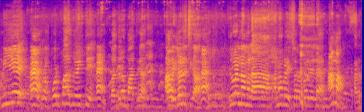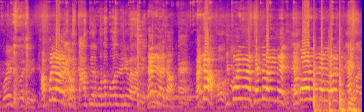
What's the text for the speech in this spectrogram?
நீயே பொறுப்பாத்து வைத்து. பத்திரமா பாத்துக்க வச்சுக்கா. ஆ. திருவண்ணாமலை அண்ணாமலேஸ்வரர் கோயில் இல்ல? ஆமா. அந்த வச்சிரு அப்படியே ஆகட்டும் காத்து போல போது வெளியே வராது. சரி ராஜா. ராஜா ஓ. இப்போது நான் சென்று வருகிறேன். எவ்வாறு முன்னாடி வரதுக்கு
